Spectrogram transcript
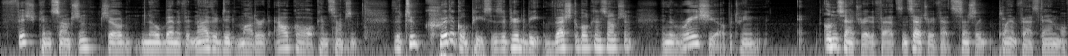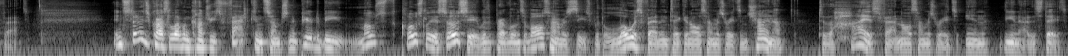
fish consumption showed no benefit, neither did moderate alcohol consumption. The two critical pieces appeared to be vegetable consumption and the ratio between unsaturated fats and saturated fats, essentially plant fats to animal fats. In studies across 11 countries, fat consumption appeared to be most closely associated with the prevalence of Alzheimer's disease, with the lowest fat intake in Alzheimer's rates in China, to the highest fat and Alzheimer's rates in the United States.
